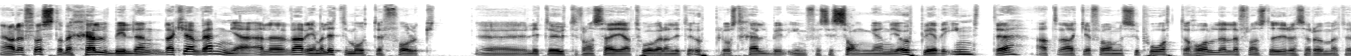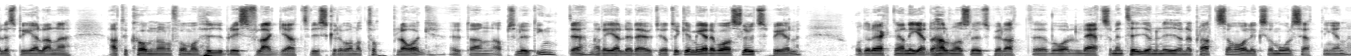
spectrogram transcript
Ja, det första med självbilden, där kan jag vänja eller värja mig lite mot det folk eh, lite utifrån säger att HV hade en lite uppblåst självbild inför säsongen. Jag upplevde inte att varken från supporterhåll eller från styrelserummet eller spelarna att det kom någon form av hybrisflagga att vi skulle vara något topplag. Utan absolut inte när det gäller det. Utan jag tycker mer det var slutspel. Och då räknar jag ner det halva slutspel att det var, lät som en tionde nionde plats som var liksom målsättningen.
